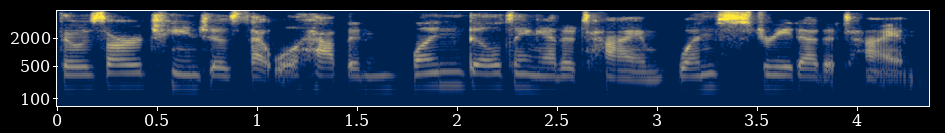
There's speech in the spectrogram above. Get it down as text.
Those are changes that will happen one building at a time, one street at a time.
